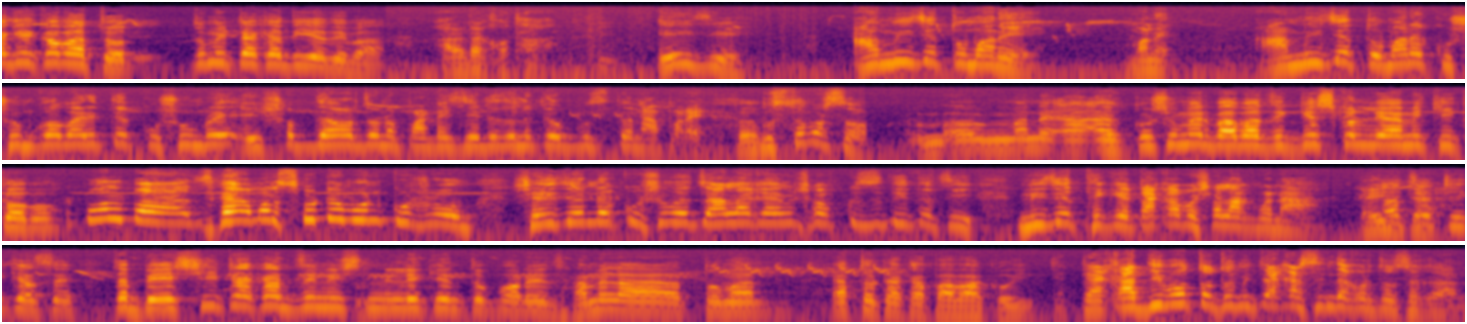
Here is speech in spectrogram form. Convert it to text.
আগে কবা তো। তুমি টাকা দিয়ে দিবা। আর একটা কথা এই যে আমি যে তোমারে মানে আমি যে তোমারে কুসুম বাড়িতে কুসুম রে এইসব দেওয়ার জন্য পাঠাইছি এটা যেন কেউ বুঝতে না পারে। বুঝতে পারছ? মানে কুসুমের বাবা জিজ্ঞেস করলে আমি কি কব? বলবা যে আমার ছোট বোন কুসুম সেই জন্য কুসুমের যা লাগে আমি সবকিছু দিতেছি নিজের থেকে টাকা পয়সা লাগবে না। আচ্ছা ঠিক আছে। তা বেশি টাকার জিনিস নিলে কিন্তু পরে ঝামেলা তোমার এত টাকা পাবা কই? টাকা দিব তো তুমি টাকার চিন্তা করতেছো কেন?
